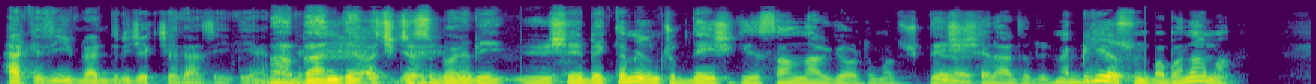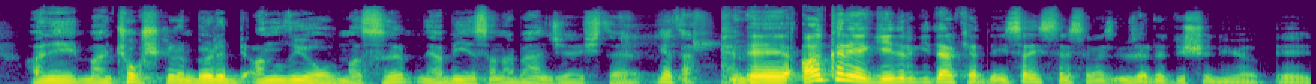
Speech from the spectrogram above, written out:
Herkesi imrendirecek cenazeydi yani. Ben, ben de açıkçası böyle bir e, şey beklemiyordum. Çok değişik insanlar gördüm orada. Çok değişik Evet. şeyler de duydum. Yani biliyorsun babanı ama hani ben çok şükür böyle bir anılıyor olması ya bir insana bence işte yeter. Ee, Ankara'ya gelir giderken de insan ister istemez üzerine düşünüyor e,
